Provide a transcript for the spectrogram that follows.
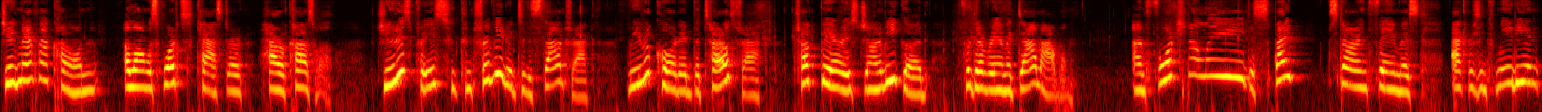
Jim McMahon, along with sportscaster Howard Cosell. Judas Priest, who contributed to the soundtrack, re recorded the title track, Chuck Berry's Johnny B. Goode, for their Ram Down album. Unfortunately, despite starring famous actors and comedian,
